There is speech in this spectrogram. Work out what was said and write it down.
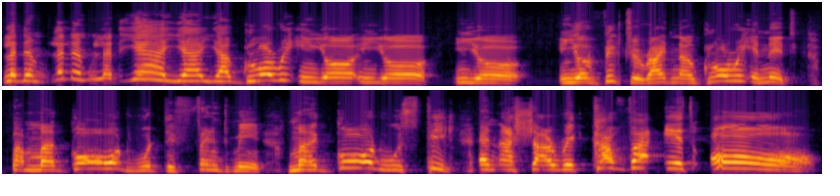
Let them, let them, let, yeah, yeah, yeah, glory in your, in your, in your, in your victory right now. Glory in it. But my God will defend me. My God will speak, and I shall recover it all.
